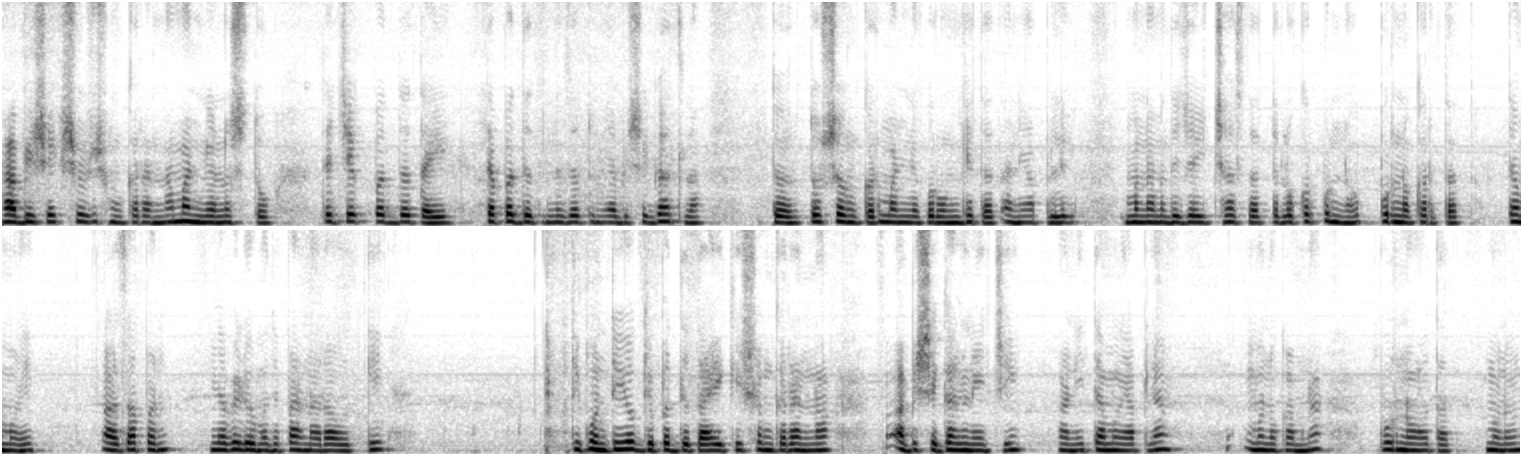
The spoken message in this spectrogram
हा अभिषेक शिवशंकरांना मान्य नसतो. त्याची एक पद्धत आहे. त्या पद्धतीने जर तुम्ही अभिषेक घातला तर तो शंकर मान्य करून घेतात आणि आपले मनामध्ये ज्या इच्छा असतात त्या लवकर पूर्ण पूर्ण करतात. त्यामुळे आज आपण या व्हिडिओमध्ये पाहणार आहोत की ती कोणती योग्य पद्धत आहे की शंकरांना अभिषेक घालण्याची आणि त्यामुळे आपल्या मनोकामना पूर्ण होतात. म्हणून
